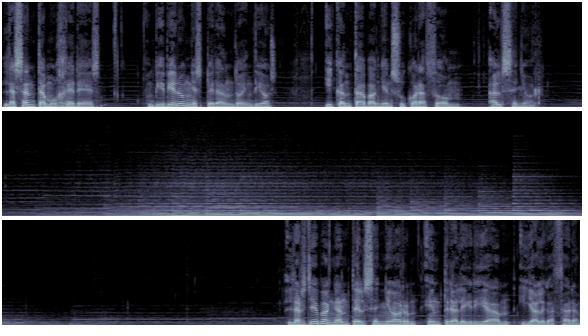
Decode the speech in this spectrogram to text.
Las santas mujeres vivieron esperando en Dios y cantaban en su corazón al Señor. Las llevan ante el Señor entre alegría y algazara.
